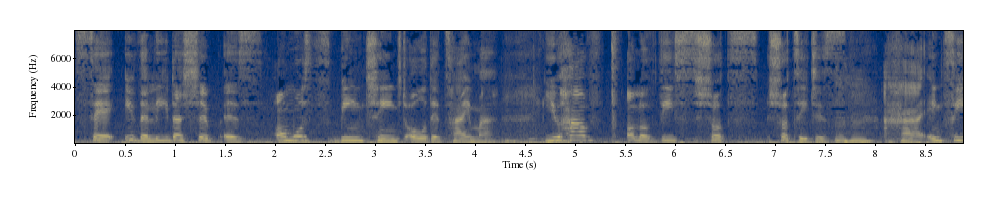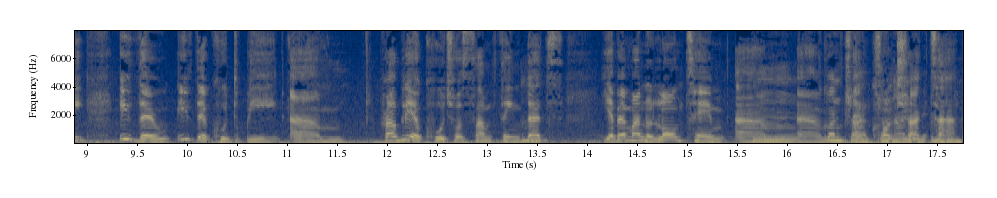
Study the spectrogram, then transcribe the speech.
say if the leadership is almost being changed all the time ah, you have all of these shorts shortages Mm-hmm. Aha. and see if there if there could be um, probably a coach or something that's yɛbɛma no long term um, um, Mm. contract, um, contractor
